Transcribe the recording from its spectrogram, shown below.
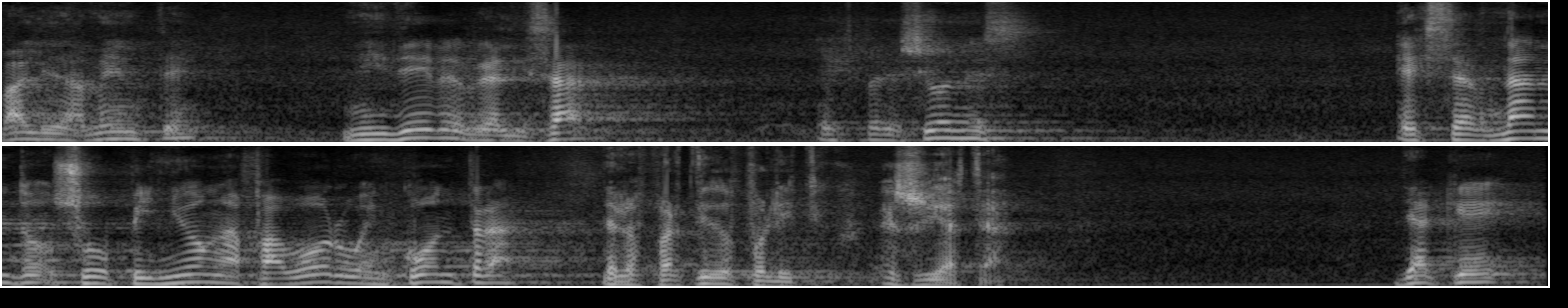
válidamente ni debe realizar expresiones externando su opinión a favor o en contra de los partidos políticos. Eso ya está. Ya que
